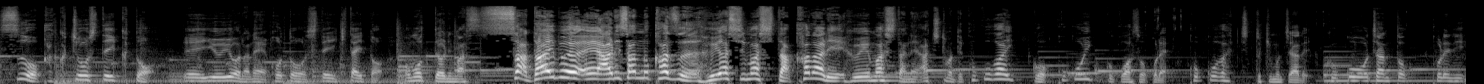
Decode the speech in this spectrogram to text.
巣を拡張していくとえいうようなね、ことをしていきたいと思っております。さあ、だいぶ、えー、アリさんの数増やしました。かなり増えましたね。あ、ちょっと待って、ここが1個、ここ1個壊そう、これ。ここがちょっと気持ち悪い。ここをちゃんと、これに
